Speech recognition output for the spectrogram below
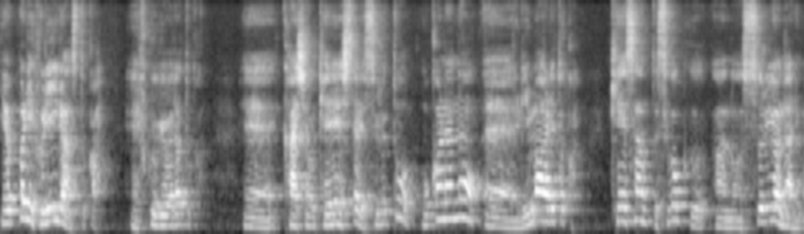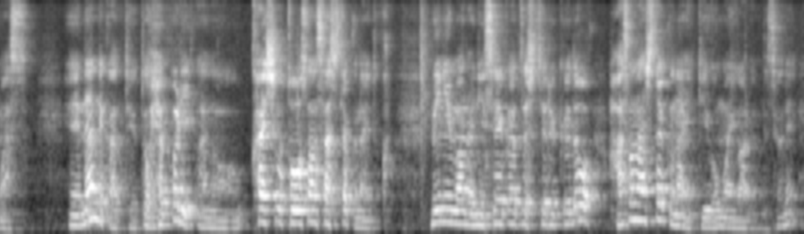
やっぱりフリーランスとか、え副業だとか、え会社を経営したりすると、お金の、え利回りとか、計算ってすごくあのするようになります。えなんでかっていうと、やっぱりあの会社を倒産させたくないとか、ミニマルに生活してるけど、破産したくないっていう思いがあるんですよね。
